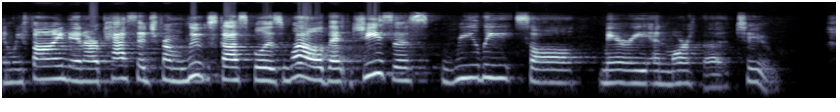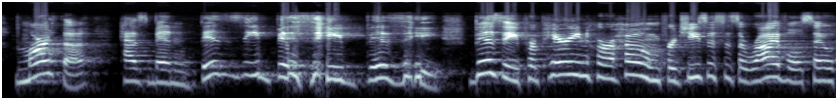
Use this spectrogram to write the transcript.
And we find in our passage from Luke's gospel as well that Jesus really saw Mary and Martha too. Martha has been busy, busy, busy, busy preparing her home for Jesus' arrival so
